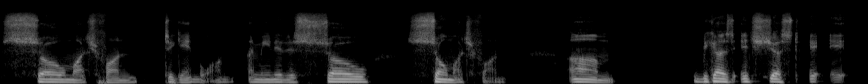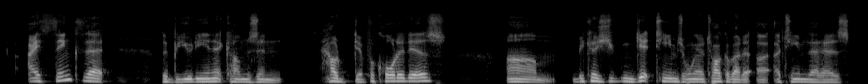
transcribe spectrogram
so much fun to gamble on. I mean, it is so so much fun. Um because it's just it, it, I think that the beauty in it comes in how difficult it is. Um because you can get teams and we're going to talk about a, a team that has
